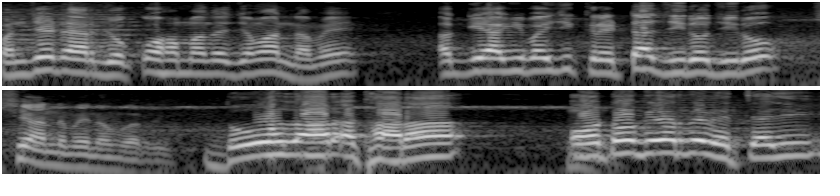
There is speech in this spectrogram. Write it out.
ਪੰਜੇ ਟਾਇਰ ਯੋਕੋਹਾਮਾ ਦੇ ਜਮਾ ਨਵੇਂ। ਅੱਗੇ ਆ ਗਈ ਬਾਈ ਜੀ ਕ੍ਰੇਟਾ 0096 ਨੰਬਰ ਦੀ। 2018 ਆਟੋ ਗੇਅਰ ਦੇ ਵਿੱਚ ਹੈ ਜੀ।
